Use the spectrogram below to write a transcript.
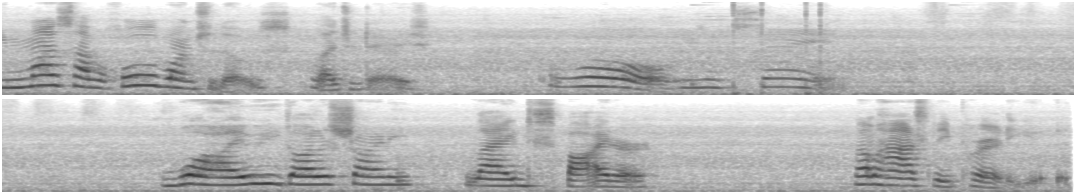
You must have a whole bunch of those legendaries. Whoa, he's insane. Why we got a shiny legged spider? That has to be pretty good.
